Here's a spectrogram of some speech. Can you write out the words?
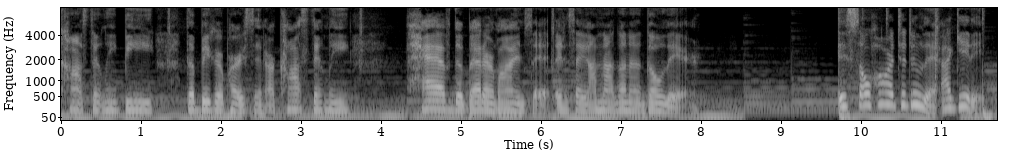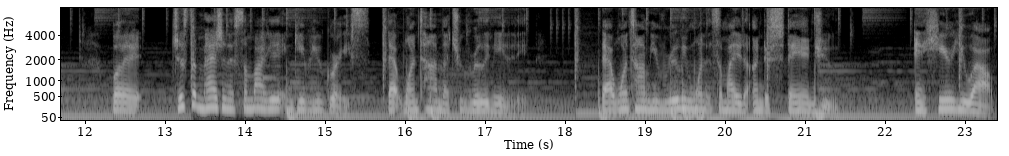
constantly be the bigger person or constantly have the better mindset and say, I'm not gonna go there. It's so hard to do that. I get it. But just imagine if somebody didn't give you grace that one time that you really needed it. That one time you really wanted somebody to understand you and hear you out.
